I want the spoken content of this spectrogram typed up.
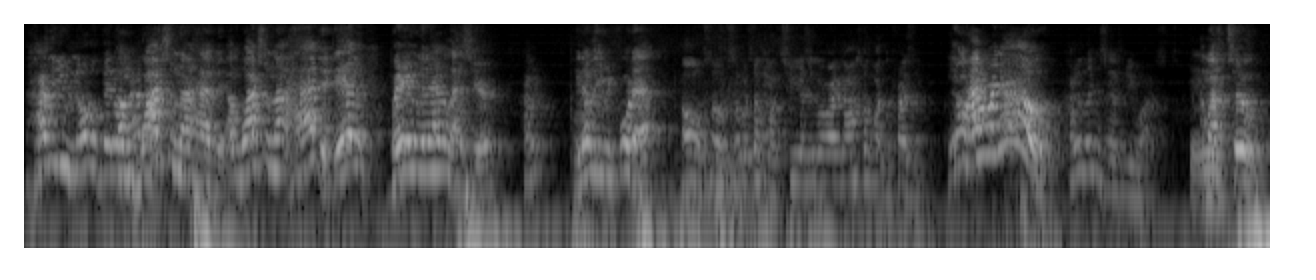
how do you know they don't? I'm watching them not have it. I'm watching them not have it. They haven't. Brandon Ingram didn't have it last year. It? How many- He never the year before that. Oh, so so we're talking about two years ago right now. I'm talking about the present. He don't have it right now. How many Lakers games have you watched? I watched two.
